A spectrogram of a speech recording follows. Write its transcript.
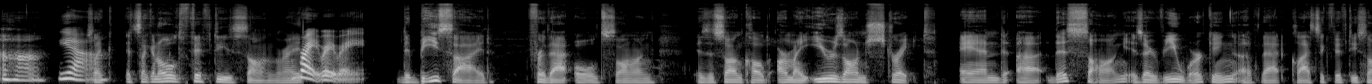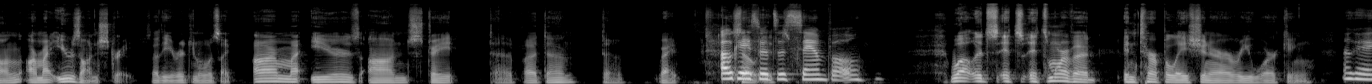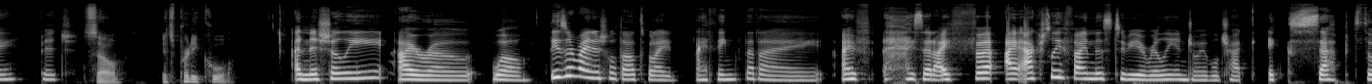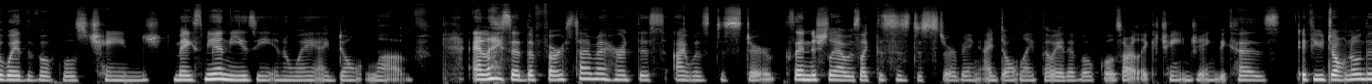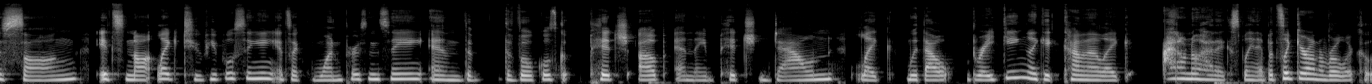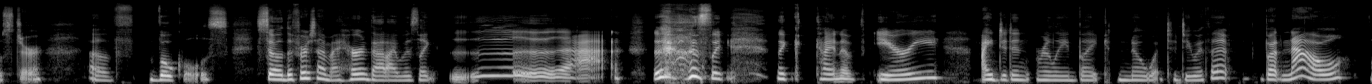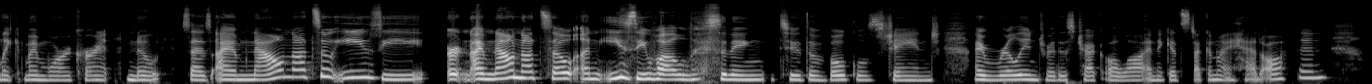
Uh-huh. Yeah. It's like it's like an old '50s song, right? right, right, right. The B side for that old song is a song called "Are My Ears On Straight." And uh, this song is a reworking of that classic 50 song, Are My Ears On Straight? So the original was like, Are My Ears On Straight? Da, ba, dun, dun. Right. Okay, So so, it's, a sample. Well, it's it's it's more of a interpolation or a reworking. Okay, bitch. So it's pretty cool. Initially, I wrote, well, these are my initial thoughts, but I I think that I I I said I I actually find this to be a really enjoyable track except the way the vocals change makes me uneasy in a way I don't love. And I said the first time I heard this I was disturbed cuz initially I was like this is disturbing. I don't like the way the vocals are like changing because if you don't know this song, it's not like two people singing, it's like one person singing and the the vocals pitch up and they pitch down like without breaking like it kind of like i don't know how to explain it but it's like you're on a roller coaster of vocals. So the first time i heard that i was like it was like like kind of eerie. I didn't really like know what to do with it. But now like my more current note says i am now not so easy or I'm now not so uneasy while listening to the vocals change. I really enjoy this track a lot and it gets stuck in my head often.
